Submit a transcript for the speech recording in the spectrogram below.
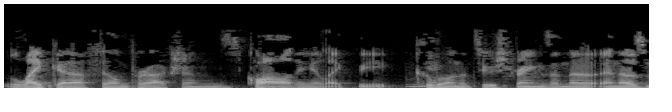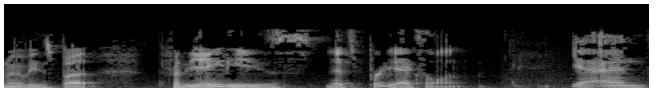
Laika film productions quality like the Kubo and the Two Strings and the and those movies, but for the 80s, it's pretty excellent. Yeah, and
